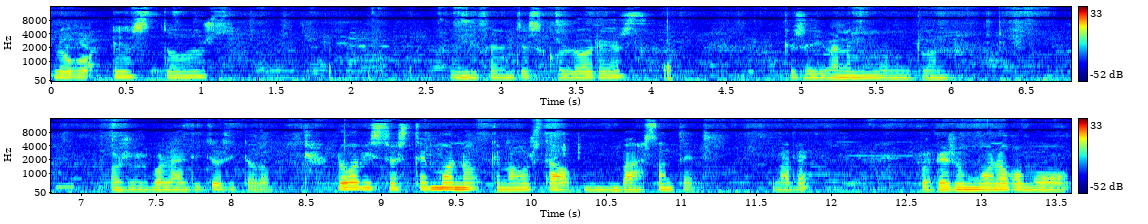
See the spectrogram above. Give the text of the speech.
Luego estos en diferentes colores que se llevan un montón con sus volantitos y todo. Luego he visto este mono que me ha gustado bastante, ¿vale? Porque es un mono como...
